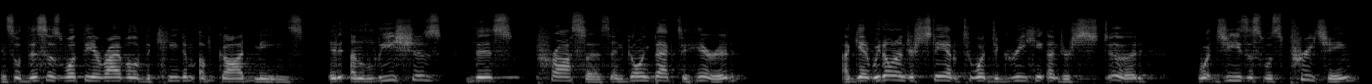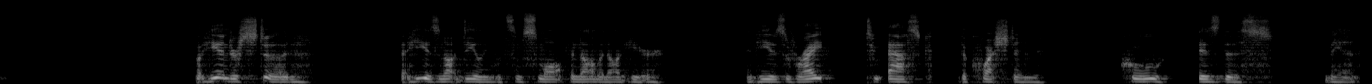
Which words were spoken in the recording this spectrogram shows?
And so, this is what the arrival of the kingdom of God means it unleashes this process. And going back to Herod, again, we don't understand to what degree he understood what Jesus was preaching, but he understood that he is not dealing with some small phenomenon here. And he is right to ask the question Who is this man?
